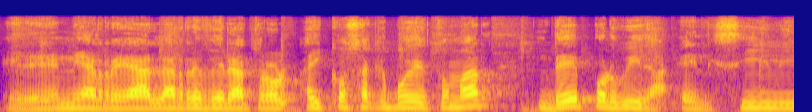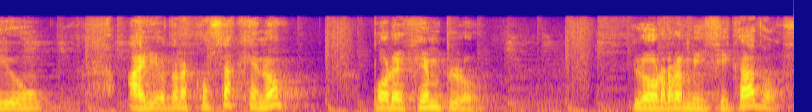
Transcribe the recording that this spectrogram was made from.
el NRA, la resveratrol, hay cosas que puedes tomar de por vida, el psyllium, hay otras cosas que no. Por ejemplo, los ramificados.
